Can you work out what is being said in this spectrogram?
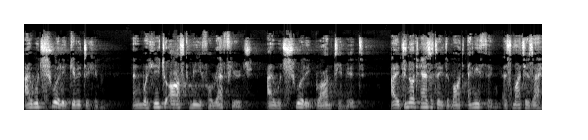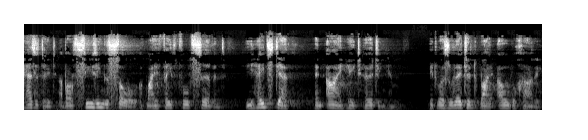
I would surely give it to him. And were he to ask me for refuge, I would surely grant him it. I do not hesitate about anything as much as I hesitate about seizing the soul of my faithful servant. He hates death, and I hate hurting him. It was related by Al-Bukhari.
